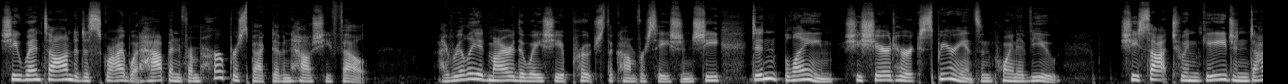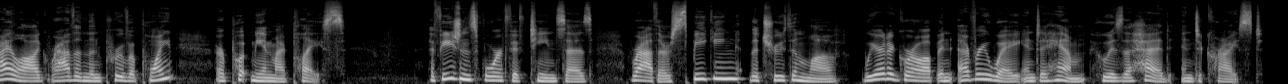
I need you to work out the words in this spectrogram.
She went on to describe what happened from her perspective and how she felt. I really admired the way she approached the conversation. She didn't blame, she shared her experience and point of view. She sought to engage in dialogue rather than prove a point or put me in my place. Ephesians 4:15 says, "Rather, speaking the truth in love, we are to grow up in every way into him who is the head, into Christ."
